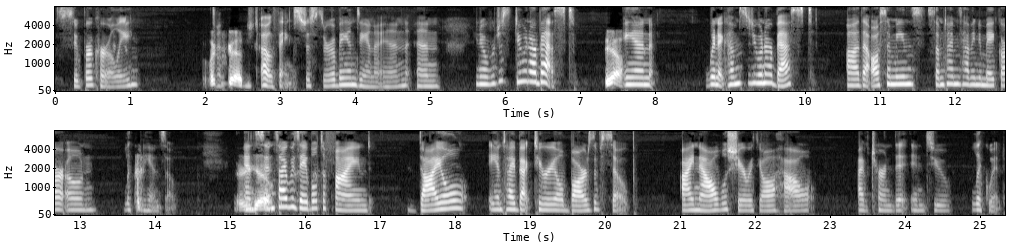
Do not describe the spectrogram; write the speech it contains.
super curly. Looks good. Oh, thanks. Just threw a bandana in and you know, we're just doing our best. Yeah. And when it comes to doing our best, uh, that also means sometimes having to make our own liquid hand soap. There you And since I was able to find dial antibacterial bars of soap, I now will share with y'all how I've turned it into liquid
